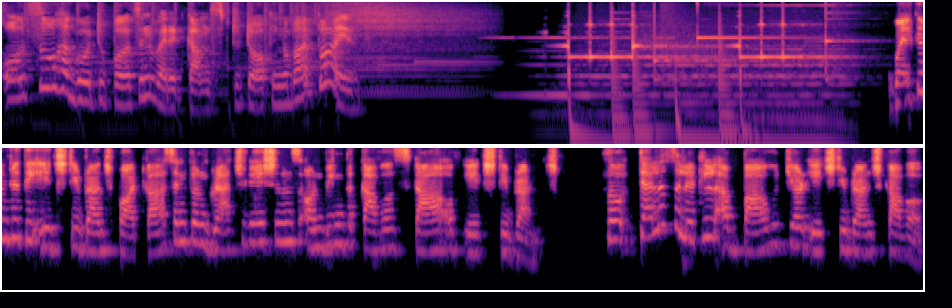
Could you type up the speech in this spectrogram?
also her go to person when it comes to talking about boys. Welcome to the HT Brunch podcast and congratulations on being the cover star of HT Brunch. So tell us a little about your HT Brunch cover.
